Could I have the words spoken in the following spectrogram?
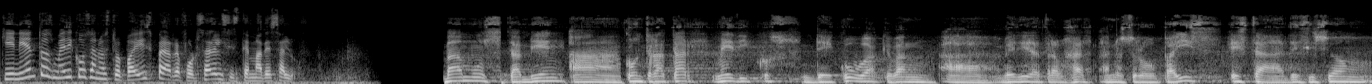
500 médicos a nuestro país para reforzar el sistema de salud. Vamos también a contratar médicos de Cuba que van a venir a trabajar a nuestro país. Esta decisión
